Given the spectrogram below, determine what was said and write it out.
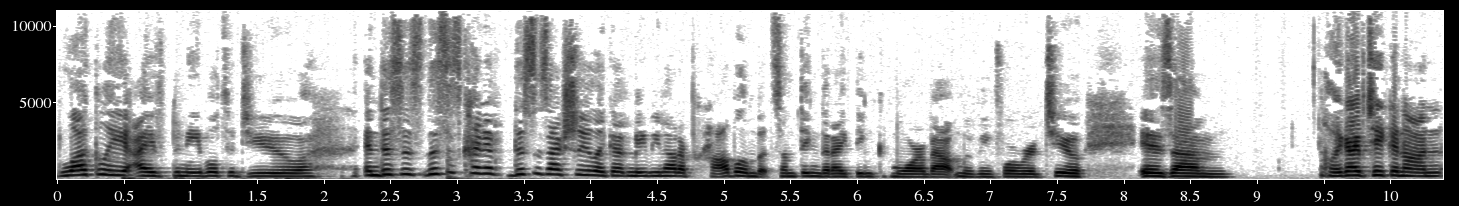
luckily I've been able to do, and this is, this is kind of, this is actually like a, maybe not a problem, but something that I think more about moving forward too is, um, like I've taken on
